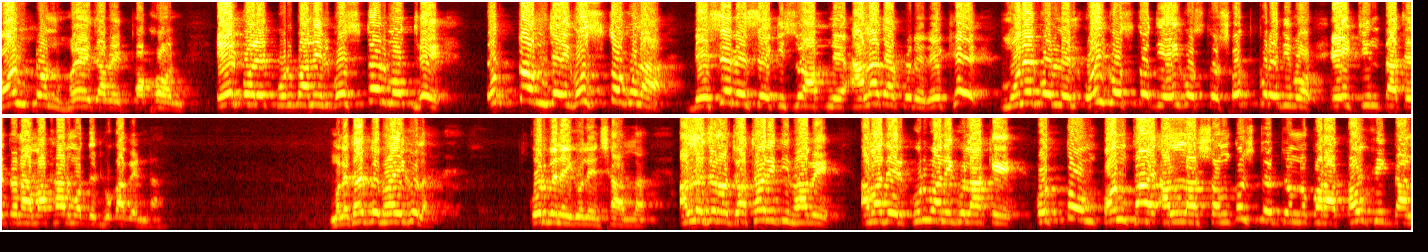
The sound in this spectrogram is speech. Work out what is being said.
বন্টন হয়ে যাবে তখন। এরপরে কুরবানির গোস্তের মধ্যে উত্তম যে গোস্তগুলা বেছে বেছে কিছু আপনি আলাদা করে রেখে মনে করলেন, ওই গোস্ত দিয়ে এই গোস্ত শোধ করে দিব, এই চিন্তা চেতনা মাথার মধ্যে ঢুকাবেন না। মনে থাকবে ভাই এগুলা? করবেন এইগুলো ইনশাআল্লাহ। আল্লাহ যেন যথারীতি ভাবে আমাদের কুরবানি গুলাকে উত্তম পন্থায় আল্লাহ সন্তুষ্টের জন্য করা তৌফিক দান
